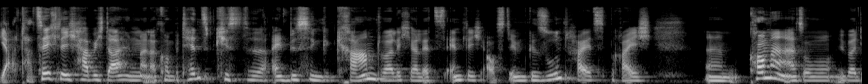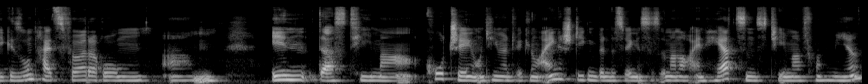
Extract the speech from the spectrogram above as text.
Ja, tatsächlich habe ich da in meiner Kompetenzkiste ein bisschen gekramt, weil ich ja letztendlich aus dem Gesundheitsbereich ähm, komme, also über die Gesundheitsförderung ähm, in das Thema Coaching und Teamentwicklung eingestiegen bin. Deswegen ist es immer noch ein Herzensthema von mir.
